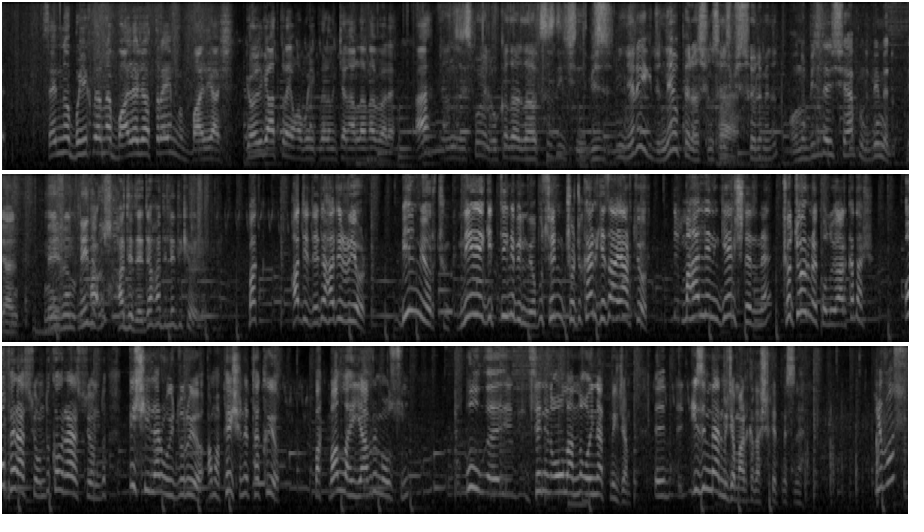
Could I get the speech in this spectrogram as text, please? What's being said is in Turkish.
senin o bıyıklarına balyaj attırayım mı? Balyaj. Gölge attırayım o bıyıklarının kenarlarına böyle. Ha? Yalnız İsmail o kadar da haksız değil şimdi. Biz nereye gidiyoruz? Ne operasyonu? Sen hiçbir şey söylemedin. Onu biz de şey yapmadık, bilmedik. Yani Mecnun neydi ha- bu? hadi dedi, hadi dedik öyle. Bak hadi dedi hadi riyor. Bilmiyor çünkü. Nereye gittiğini bilmiyor. Bu senin çocuk herkese ayartıyor. Mahallenin gençlerine kötü örnek oluyor arkadaş. Operasyondu, operasyondu. Bir şeyler uyduruyor ama peşine takıyor. Bak vallahi yavrum olsun. Bu e, senin oğlanla oynatmayacağım. E, izin vermeyeceğim arkadaşlık etmesine. Yavuz.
